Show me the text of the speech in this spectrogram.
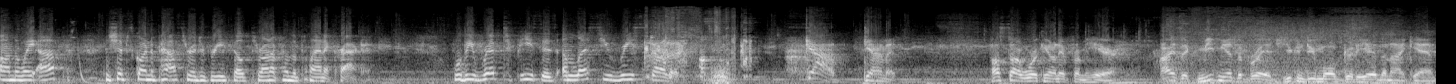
On the way up, the ship's going to pass through a debris field thrown up from the planet crack. We'll be ripped to pieces unless you restart it. God damn it! I'll start working on it from here. Isaac, meet me at the bridge. You can do more good here than I can.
